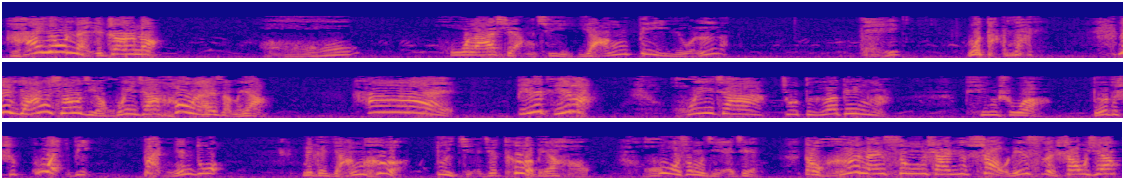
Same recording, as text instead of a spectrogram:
还有哪针呢？哦，呼啦想起杨碧云了。哎，我打听打听。那杨小姐回家后来怎么样？嗨，别提了，回家就得病了。听说啊，得的是怪病，半年多。那个杨鹤对姐姐特别好，护送姐姐到河南嵩山少林寺烧香，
